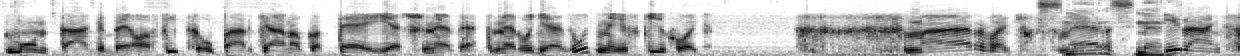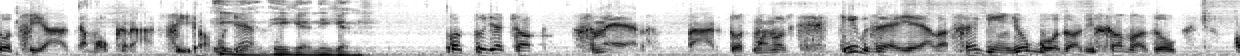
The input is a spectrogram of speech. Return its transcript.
mondták be a Ficó pártjának a teljes nevet, mert ugye ez úgy néz ki, hogy már, vagy Smer, Smer. irány szociáldemokrácia. Igen, ugye? igen, igen. Ott ugye csak Smer pártot. Ma most képzelje el, a szegény jobboldali szavazók a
